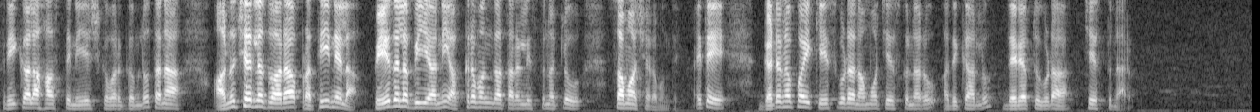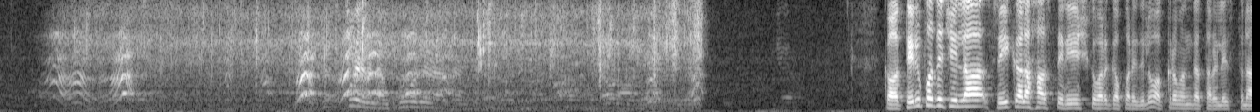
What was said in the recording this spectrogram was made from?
శ్రీకాళహస్తి నియోజకవర్గంలో తన అనుచరుల ద్వారా ప్రతి నెల పేదల బియ్యాన్ని అక్రమంగా తరలిస్తున్నట్లు సమాచారం ఉంది. అయితే ఘటనపై కేసు కూడా నమోదు చేసుకున్నారు అధికారులు. దర్యాప్తు కూడా చేస్తున్నారు. ఇక తిరుపతి జిల్లా శ్రీకాళహస్తి నియోజకవర్గ పరిధిలో అక్రమంగా తరలిస్తున్న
